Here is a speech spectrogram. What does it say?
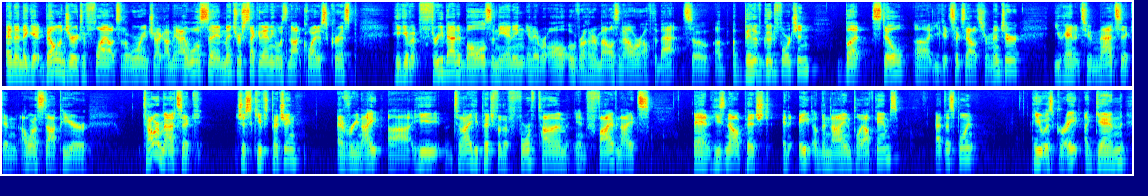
and then they get Bellinger to fly out to the warning track. I mean, I will say Minter's second inning was not quite as crisp. He gave up three batted balls in the inning, and they were all over 100 miles an hour off the bat. So a, a bit of good fortune, but still, uh, you get six outs from Minter. You hand it to Matzek, and I want to stop here. Tyler Matzek just keeps pitching every night. Uh, he tonight he pitched for the fourth time in five nights, and he's now pitched in eight of the nine playoff games at this point. He was great again.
